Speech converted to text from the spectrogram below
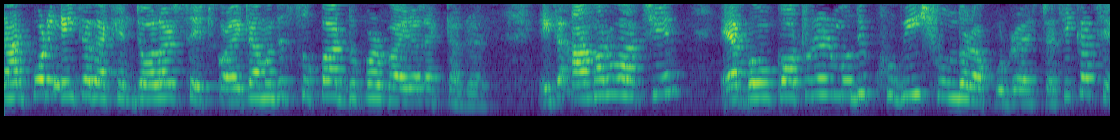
তারপরে এইটা দেখেন ডলার সেট করা। এটা আমাদের সুপার ডুপার ভাইরাল একটা ড্রেস এটা আমারও আছে এবং কটনের মধ্যে খুবই সুন্দর আপুর ড্রেসটা ঠিক আছে?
